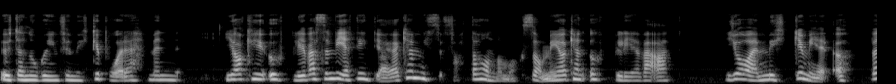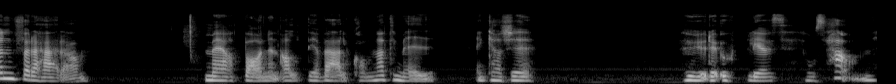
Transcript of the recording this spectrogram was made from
utan att gå in för mycket på det. Men jag kan ju uppleva, sen vet inte jag, jag kan missuppfatta honom också, men jag kan uppleva att jag är mycket mer öppen för det här eh, med att barnen alltid är välkomna till mig än kanske hur det upplevs hos han.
